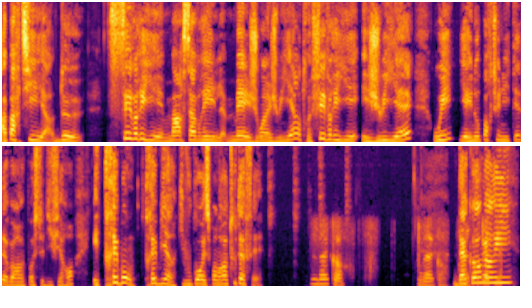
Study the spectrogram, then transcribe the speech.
À partir de février, mars, avril, mai, juin, juillet, entre février et juillet, oui, il y a une opportunité d'avoir un poste différent et très bon, très bien, qui vous correspondra tout à fait. D'accord. D'accord. Bah, D'accord, Marie?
